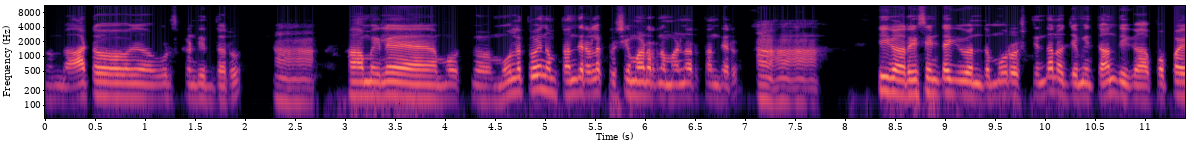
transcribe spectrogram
ಒಂದು ಆಟೋ ಓಡಿಸ್ಕೊಂಡಿದ್ದರು. ಆಮೇಲೆ ಮೂಲತವಾಗಿ ನಮ್ಮ ತಂದೆರೆಲ್ಲ ಕೃಷಿ ಮಾಡೋರು ನಮ್ಮ ಅಣ್ಣರ ತಂದೆರು. ಹಾ ಹಾ ಹಾ. ಈಗ ರೀಸೆಂಟ್ ಆಗಿ ಒಂದು ಮೂರು ವರ್ಷದಿಂದ ನಾವು ಜಮೀನ್ ತಂದು ಈಗ ಪಪ್ಪಾಯ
